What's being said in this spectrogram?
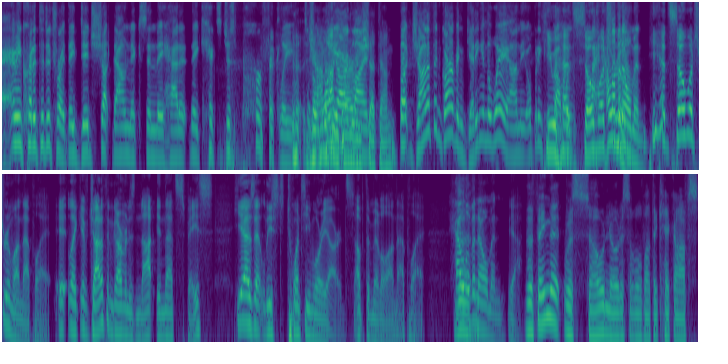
I mean, credit to Detroit. They did shut down Nixon. They had it. They kicked just perfectly to the one yard Garvin line. shut down. But Jonathan Garvin getting in the way on the opening He kickoff had was so a much hell of room. an omen. He had so much room on that play. It, like if Jonathan Garvin is not in that space, he has at least 20 more yards up the middle on that play. Hell The- of an omen. Yeah. The thing that was so noticeable about the kickoffs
